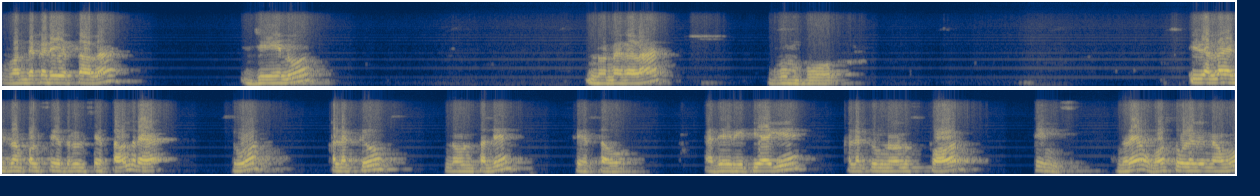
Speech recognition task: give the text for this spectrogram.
ಒಂದ ಕಡೆ ಇರ್ತಾವಲ್ಲ, ಜೇನು, ನೊಣಗಳ ಗುಂಪು. ಇವೆಲ್ಲ ಎಕ್ಸಾಂಪಲ್ಸ್ ಇದ್ರಲ್ಲಿ ಸೇರ್ತಾವ ಅಂದ್ರೆ ಇವು ಕಲೆಕ್ಟಿವ್ ನೌನ್ಸ್ ಅಲ್ಲಿ ಸೇರ್ತಾವು. ಅದೇ ರೀತಿಯಾಗಿ ಕಲೆಕ್ಟಿವ್ ನೌನ್ಸ್ ಫಾರ್ ಥಿಂಗ್ಸ್ ಅಂದ್ರೆ ವಸ್ತುಗಳಲ್ಲಿ ನಾವು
